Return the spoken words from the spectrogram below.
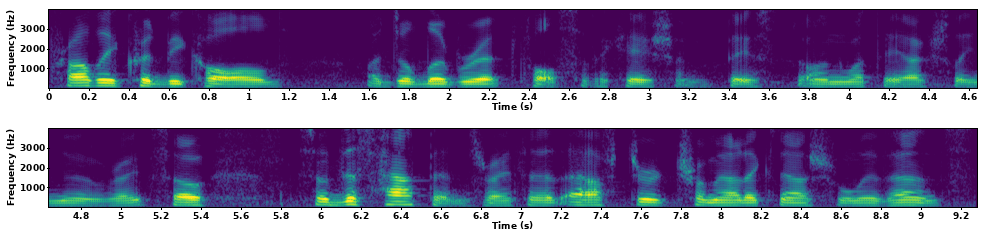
probably could be called a deliberate falsification based on what they actually knew, right? So, so this happens, right? That after traumatic national events,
